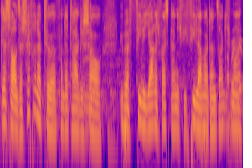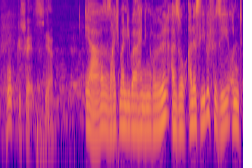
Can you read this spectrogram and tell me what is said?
Das war unser Chefredakteur von der Tagesschau. Über viele Jahre, ich weiß gar nicht wie viele, aber dann sage ich aber mal. Hochgeschätzt, ja. Ja, also sage ich mal lieber Henning Röhl. Also alles Liebe für Sie und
